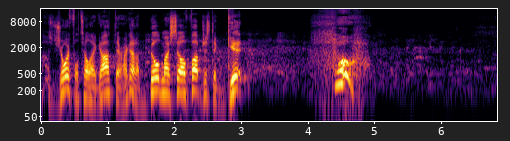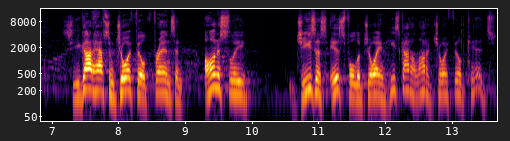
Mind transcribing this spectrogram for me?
I was joyful till I got there. I got to build myself up just to get. Whew. So you got to have some joy filled friends. And honestly, Jesus is full of joy and he's got a lot of joy filled kids.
